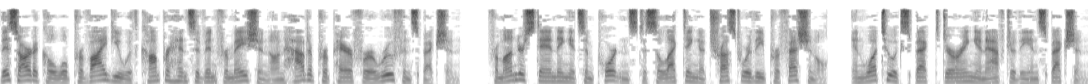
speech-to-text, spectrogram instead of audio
This article will provide you with comprehensive information on how to prepare for a roof inspection, from understanding its importance to selecting a trustworthy professional, and what to expect during and after the inspection.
